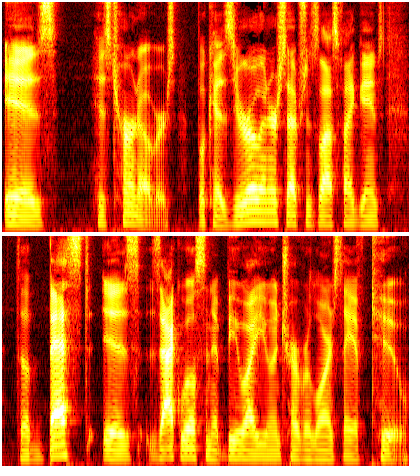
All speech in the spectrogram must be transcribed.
is his turnovers. Book has zero interceptions last five games. The best is Zach Wilson at BYU and Trevor Lawrence. They have two.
